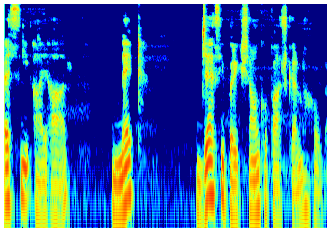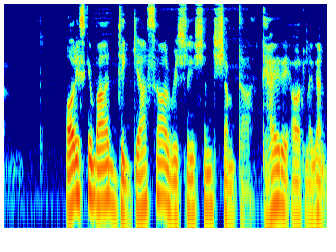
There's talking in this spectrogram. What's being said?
S C I R NET जैसी परीक्षाओं को पास करना होगा। और इसके बाद जिज्ञासा और विश्लेषण क्षमता, धैर्य और लगन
